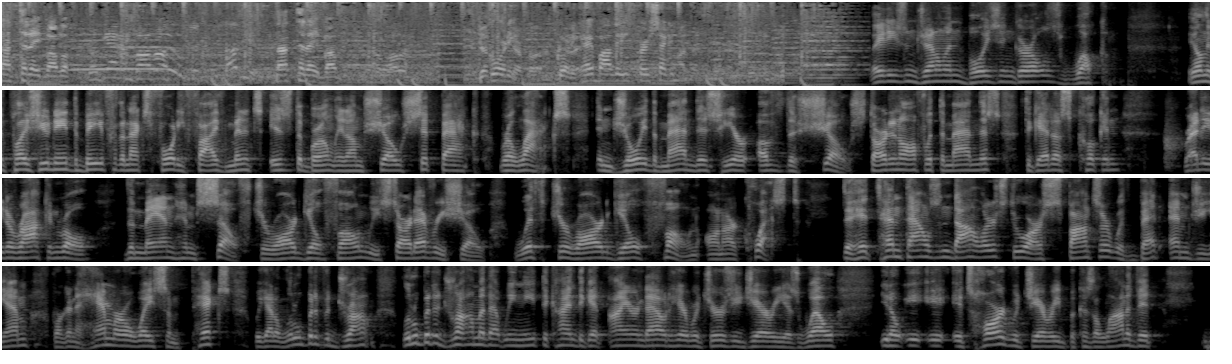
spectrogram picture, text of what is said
Not today, Bubba. Go get him, Bubba. Love you. Not today, Bubba. Gordy, Gordy, can I bother you for a second? Ladies and gentlemen, boys and girls, welcome. The only place you need to be for the next 45 minutes is the Brilliantly Dumb Show. Sit back, relax, enjoy the madness here of the show. Starting off with the madness to get us cooking, ready to rock and roll. The man himself, Gerard Gilfone. We start every show with Gerard Gilfone on our quest to hit $10,000 through our sponsor with BetMGM. We're going to hammer away some picks. We got a little bit of a drama, little bit of drama that we need to kind of get ironed out here with Jersey Jerry as well. You know, it, it, it's hard with Jerry because a lot of it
